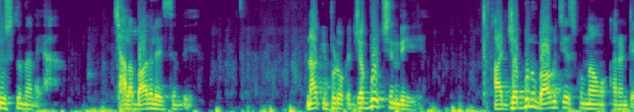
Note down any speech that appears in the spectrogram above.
చూస్తున్నానయ్యా. చాలా బాధలేసింది. నాకు ఇప్పుడు ఒక జబ్బు వచ్చింది. ఆ జబ్బును బాగు చేసుకుందాం అని అంటే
